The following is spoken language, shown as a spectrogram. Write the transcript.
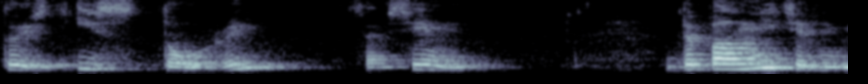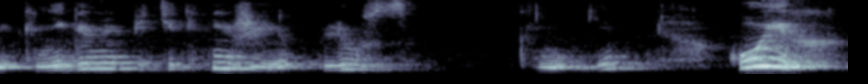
то есть истории со всеми дополнительными книгами, пятикнижия плюс книги, коих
